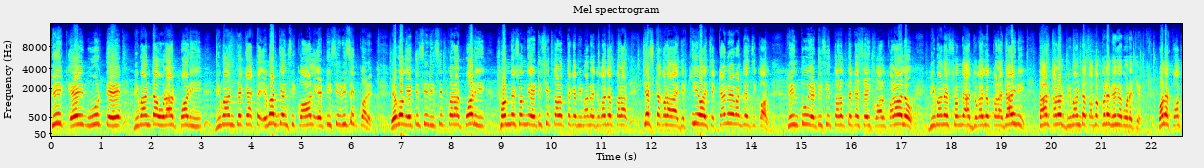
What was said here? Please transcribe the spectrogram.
ঠিক এই মুহূর্তে বিমানটা ওড়ার পরই বিমান থেকে একটা এমার্জেন্সি কল এটিসি রিসিভ করে। এবং এটিসি রিসিভ করার পরই সঙ্গে সঙ্গে এটিসির তরফ থেকে বিমানে যোগাযোগ করার চেষ্টা করা হয় যে কি হয়েছে, কেন এমার্জেন্সি কল কিন্তু এটিসির তরফ থেকে সেই কল করা হলেও বিমানের সঙ্গে আর যোগাযোগ করা যায়নি। তার কারণ বিমানটা ততক্ষণে ভেঙে পড়েছে। ফলে কত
